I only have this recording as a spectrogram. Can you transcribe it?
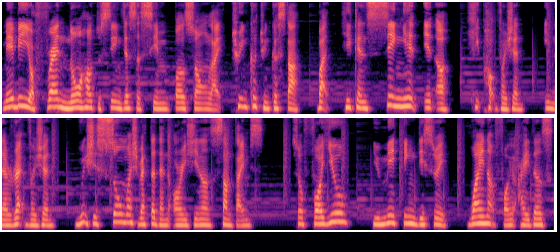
Maybe your friend know how to sing just a simple song like Twinkle Twinkle Star, but he can sing it in a hip hop version, in a rap version, which is so much better than the original sometimes. So for you, you may think this way. Why not for your idols?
